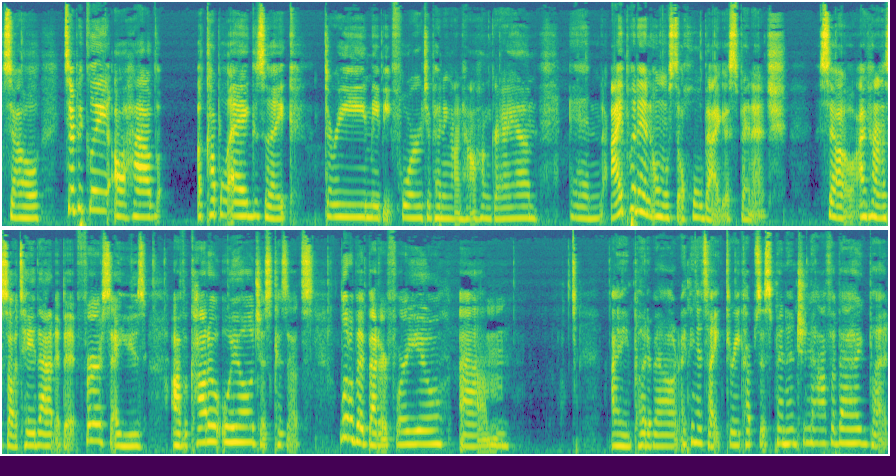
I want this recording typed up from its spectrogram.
So typically, I'll have a couple eggs, like three, maybe four, depending on how hungry I am, and I put in almost a whole bag of spinach. So I kind of saute that a bit first. I use avocado oil just because that's a little bit better for you. Um, I put about, I think it's like three cups of spinach in half a bag, but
